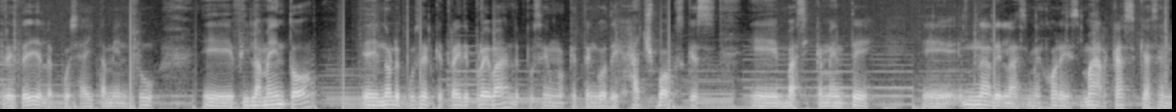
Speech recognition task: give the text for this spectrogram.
3D ya le puse ahí también su eh, filamento. Eh, no le puse el que trae de prueba le puse uno que tengo de Hatchbox que es eh, básicamente una de las mejores marcas que hacen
